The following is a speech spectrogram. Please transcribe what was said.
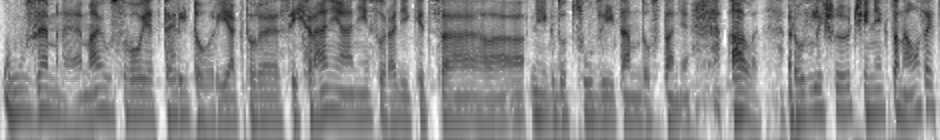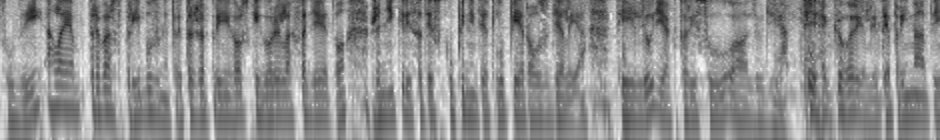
územné, majú svoje teritória, ktoré si chránia a nie sú radi, keď sa niekto cudzí tam dostane. Ale rozlišujú, či niekto naozaj cudzí, ale je treba príbuzný, pretože pri horských gorilách sa deje to, že niekedy sa tie skupiny, tie tlupie rozdelia. Tí ľudia, ktorí sú ľudia, tie gorily, tie primáty,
